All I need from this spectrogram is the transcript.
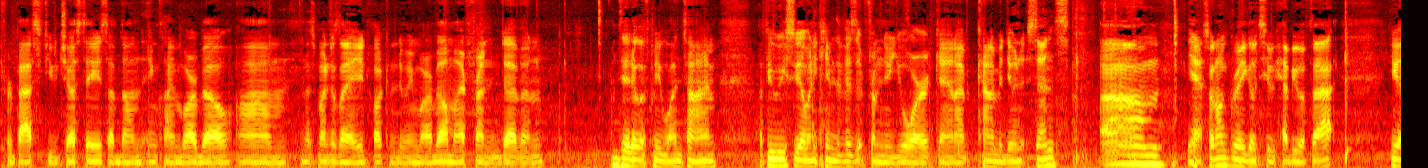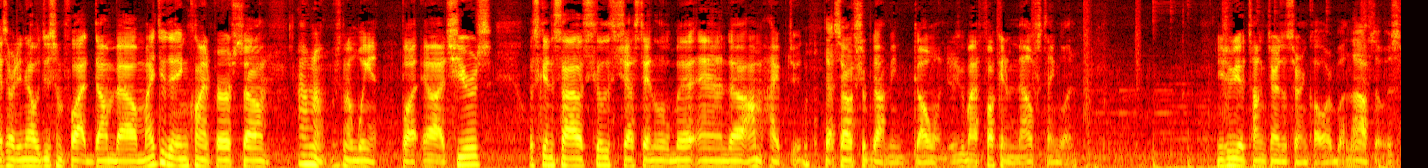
For the past few chest days, I've done incline barbell. Um, as much as I hate fucking doing barbell, my friend Devin did it with me one time a few weeks ago when he came to visit from New York, and I've kind of been doing it since. Um, yeah, so I don't really go too heavy with that. You guys already know, do some flat dumbbell. Might do the incline first, so I don't know. I'm just gonna wing it. But uh, cheers. Let's get inside. Let's kill this chest in a little bit, and uh, I'm hyped, dude. That sour strip got me going, dude. My fucking mouth's tingling. Usually your tongue turns a certain color, but not those.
